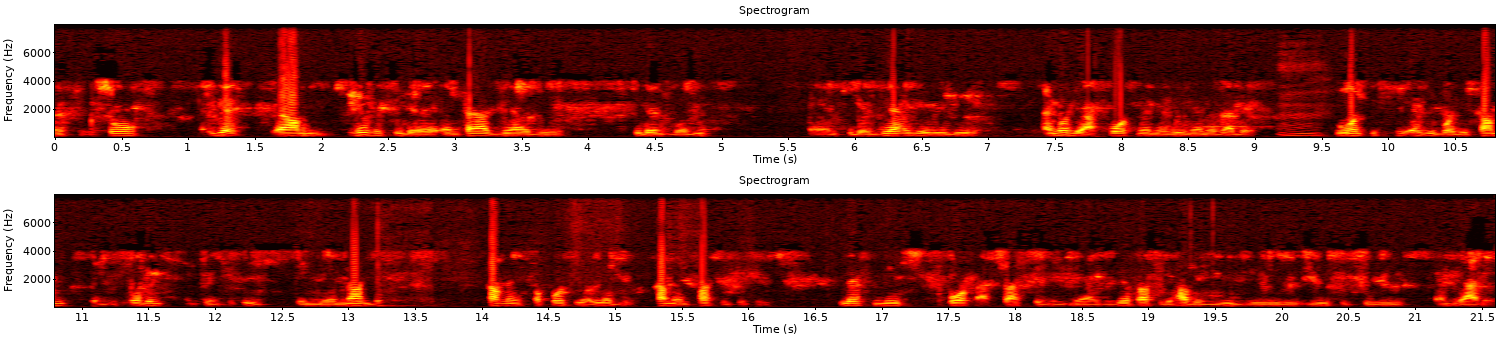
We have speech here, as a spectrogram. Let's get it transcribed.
Okay. So, yes, um, this is to the entire GIJ student body and to the GIJ radio. I know there are sportsmen and women over there. Mm. We want to see everybody come 27 and 28 in your number. Come and support your level. Come and participate. Let's make sports attractive in GIJ, just as we have in UG, UCC, and the others.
